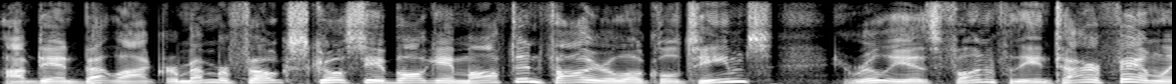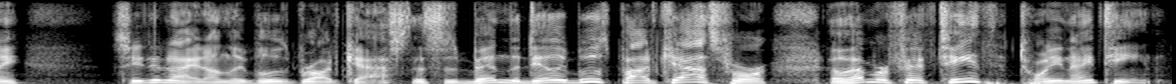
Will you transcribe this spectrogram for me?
I'm Dan Betlock. Remember, folks, go see a ball game often. Follow your local teams. It really is fun for the entire family. See you tonight on the Blues broadcast. This has been the Daily Blues podcast for November 15th, 2019.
